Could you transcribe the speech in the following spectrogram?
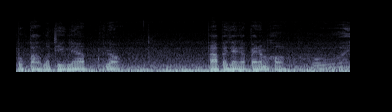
บ่ปากบ่จริงเลยครับพี่น้องพาไปใส่กับไปน้ำขอโอ้ย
